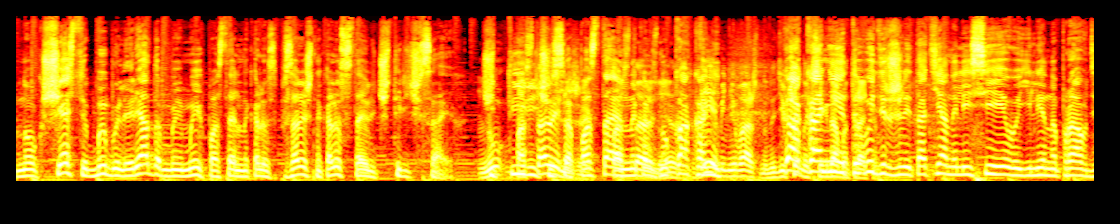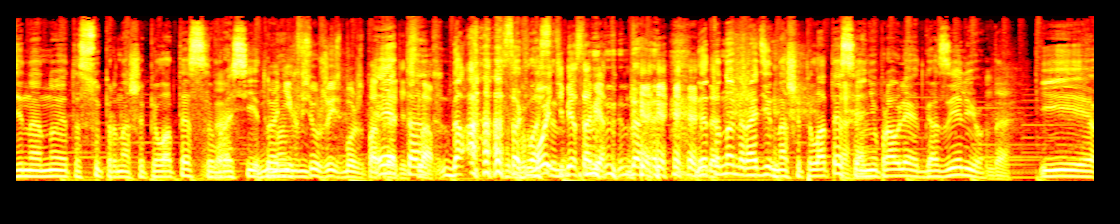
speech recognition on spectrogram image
но, к счастью, мы были рядом, и мы их поставили на колеса. Представляешь, на колеса ставили 4 часа их. Ну, 4 поставили часа же, поставили на колеса. Ну поставили. как они... Не важно, на Как они это тратим. выдержали? Татьяна Лисеева, Елена Правдина, ну это супер наша пилотесса в Да. России. Это На них всю жизнь может потратить, это, Слав. Да, согласен. Мой тебе совет. Это номер один наши пилотессы, они управляют «Газелью». Да. И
